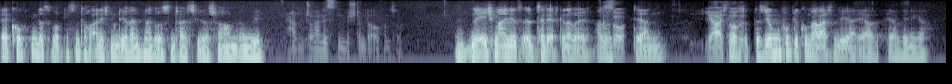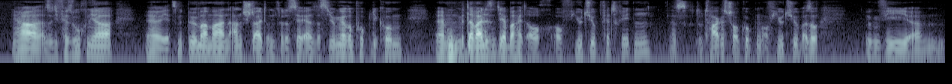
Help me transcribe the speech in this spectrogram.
wer guckt denn das überhaupt? Das sind doch eigentlich nur die Rentner größtenteils, die das schauen irgendwie. Ja, Journalisten bestimmt auch und so. Nee, ich meine jetzt äh, ZDF generell. Also so. deren ja, ich glaube, das junge Publikum erreichen die ja eher, eher weniger. Ja, also die versuchen ja äh, jetzt mit Böhmermann, Anstalt und so, das ist ja eher das jüngere Publikum. Ähm, mhm. Mittlerweile sind die aber halt auch auf YouTube vertreten. Das du Tagesschau gucken auf YouTube, also irgendwie, ähm,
